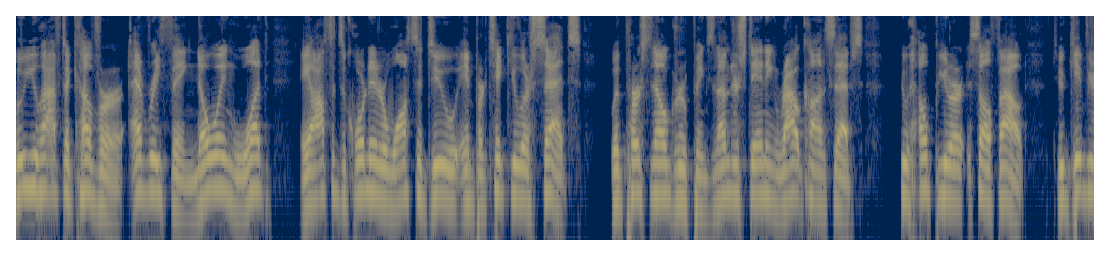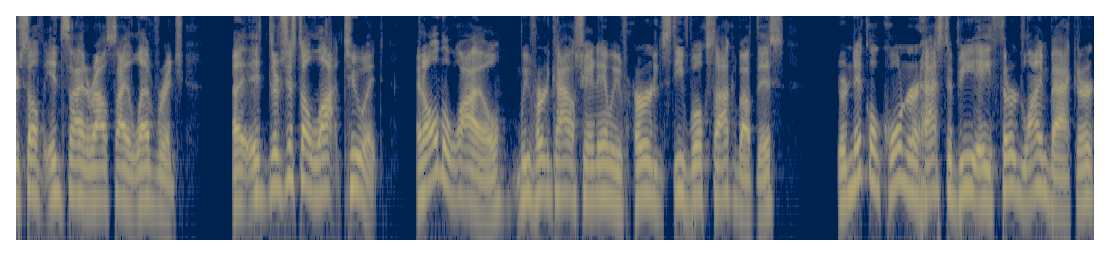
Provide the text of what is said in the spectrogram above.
who you have to cover, everything, knowing what a offensive coordinator wants to do in particular sets with personnel groupings and understanding route concepts to help yourself out, to give yourself inside or outside leverage. Uh, it, there's just a lot to it. And all the while, we've heard Kyle Shanahan, we've heard Steve Wilks talk about this. Your nickel corner has to be a third linebacker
